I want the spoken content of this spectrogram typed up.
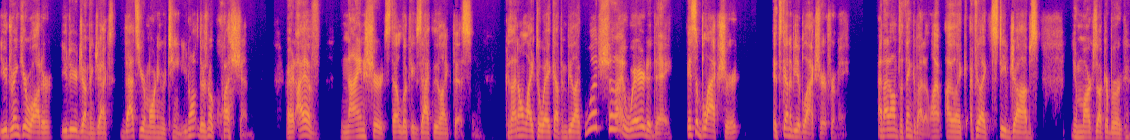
you drink your water you do your jumping jacks that's your morning routine. You don't there's no question right? I have nine shirts that look exactly like this because i don't like to wake up and be like what should i wear today? It's a black shirt. It's going to be a black shirt for me and i don't have to think about it. I, like i feel like steve jobs you know mark zuckerberg you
